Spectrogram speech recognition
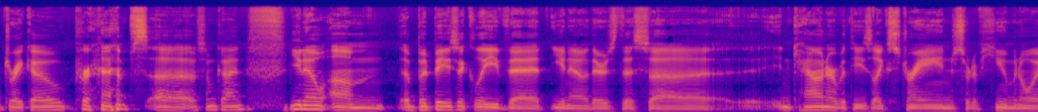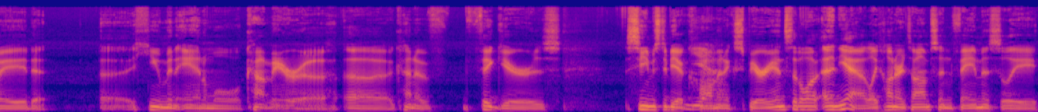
Draco, perhaps, uh, of some kind. You know, um, but basically that, you know, there's this uh, encounter with these like strange sort of humanoid, uh, human animal chimera uh, kind of figures seems to be a Yeah. common experience that a lot and yeah like hunter thompson famously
